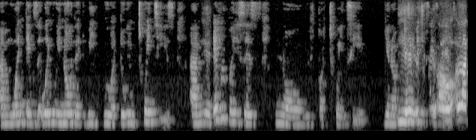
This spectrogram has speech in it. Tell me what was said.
um, when ex- when we know that we we were doing twenties, um, yeah. everybody says no, we've got twenty. You know, yes. oh, like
